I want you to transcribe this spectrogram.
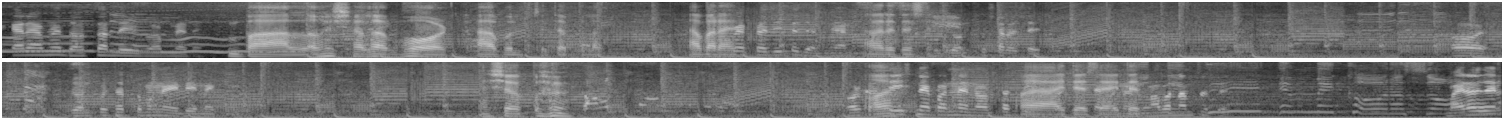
একারে আপনার শালা বট। আ বলছে তা আবার একটা দিতে ও মনে এটাই নাকি? এসব। ওর কাছে স্নাইপার নেন ওর কাছে আইতেছে, আইতেছে। আবার নামতেছে মাইরা দেন।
